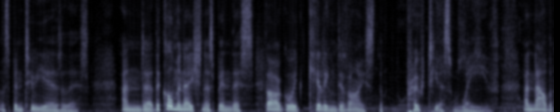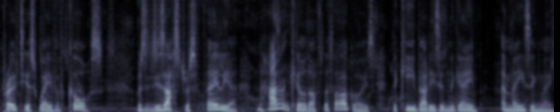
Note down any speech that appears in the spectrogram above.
It's been two years of this, and uh, the culmination has been this Thargoid killing device, the Proteus wave, and now the Proteus wave, of course was a disastrous failure and hasn't killed off the Thargoids, the key baddies in the game, amazingly.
